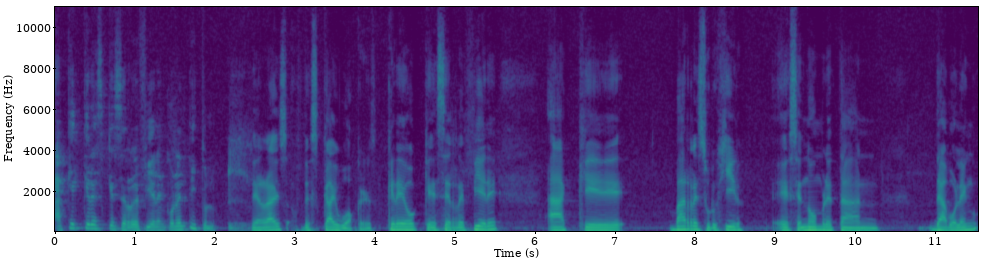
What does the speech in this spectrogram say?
¿A qué crees que se refieren con el título? The Rise of the Skywalkers. Creo que se refiere a que va a resurgir ese nombre tan de abolengo.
